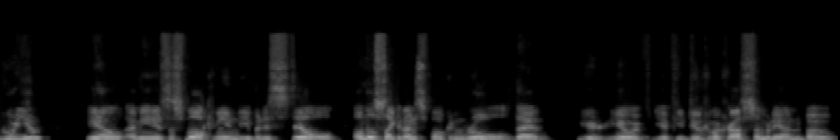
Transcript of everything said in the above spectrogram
who are you? You know, I mean, it's a small community, but it's still almost like an unspoken rule that you're, you know, if, if you do come across somebody on the boat,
